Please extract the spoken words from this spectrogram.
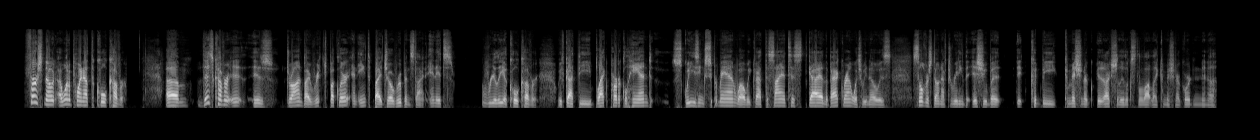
First note, I want to point out the cool cover. Um, this cover is drawn by Rich Buckler and inked by Joe Rubinstein, and it's really a cool cover. We've got the black particle hand squeezing Superman while we got the scientist guy in the background, which we know is Silverstone after reading the issue, but it could be Commissioner. It actually looks a lot like Commissioner Gordon in a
